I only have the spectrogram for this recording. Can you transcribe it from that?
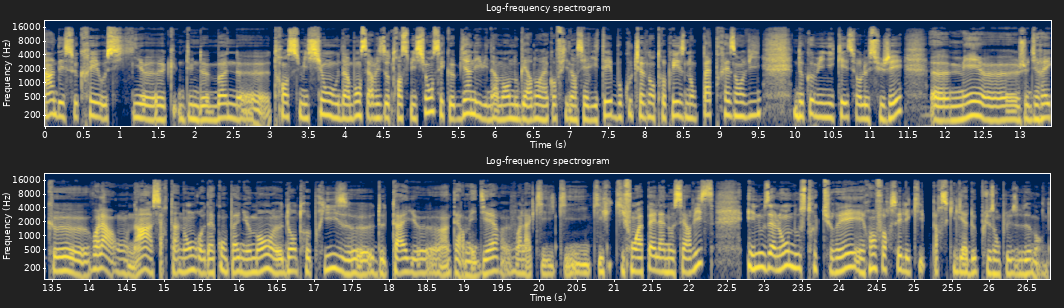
un des secrets aussi euh, d'une bonne euh, transmission ou d'un bon service de transmission, c'est que bien évidemment, nous gardons la confidentialité. Beaucoup de chefs d'entreprise n'ont pas très envie de communiquer sur le sujet, euh, mais je dirais que voilà, on a un certain nombre d'accompagnements d'entreprises de taille intermédiaire, voilà, qui, qui qui, font appel à nos services et nous allons nous structurer et renforcer l'équipe parce qu'il y a de plus en plus de demandes.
